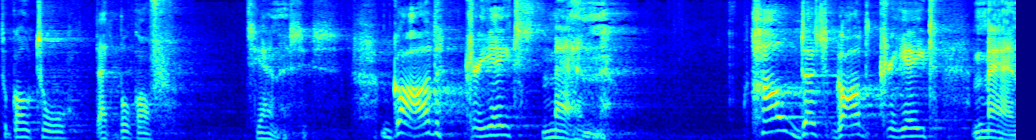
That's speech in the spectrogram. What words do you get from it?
to go to that book of Genesis. God creates man. How does God create man?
